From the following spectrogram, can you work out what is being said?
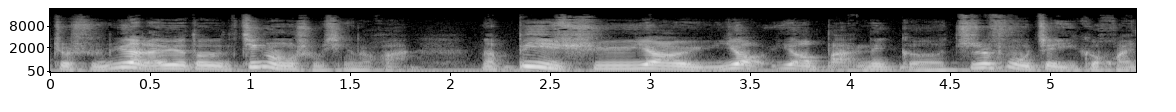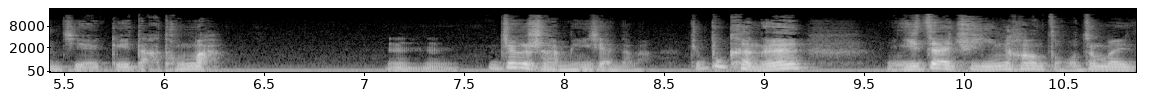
就是越来越多的金融属性的话，那必须要要要把那个支付这一个环节给打通嘛，嗯哼，这个是很明显的嘛，就不可能你再去银行走这么一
